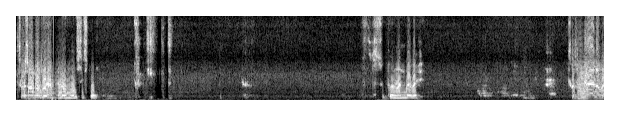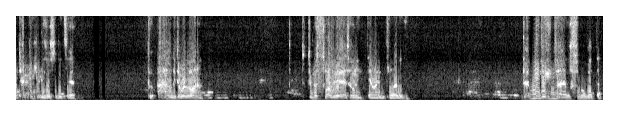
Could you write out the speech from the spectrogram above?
So, so, brother, I'm alone. Oh, sister. Superman, bye bye. شوف من انا لو متاكد كده اذا صدقت اهم بتقول له انا تكتب السؤال يا توني تعمل بتقول له تعمل دي انت انا بخشي ما بطلت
